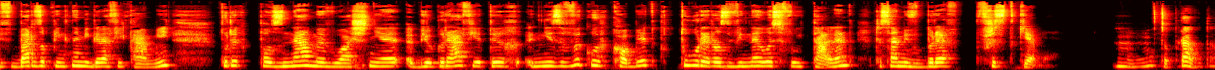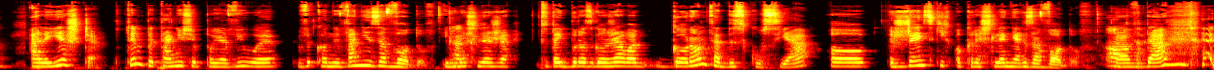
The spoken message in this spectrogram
z bardzo pięknymi grafikami, których poznamy właśnie biografię tych niezwykłych kobiet, które rozwinęły swój talent, czasami wbrew wszystkiemu. Mhm, to prawda. Ale jeszcze w tym pytaniu się pojawiły wykonywanie zawodów. I Tak. myślę, że tutaj by rozgorzała gorąca dyskusja o żeńskich określeniach zawodów. O, prawda?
